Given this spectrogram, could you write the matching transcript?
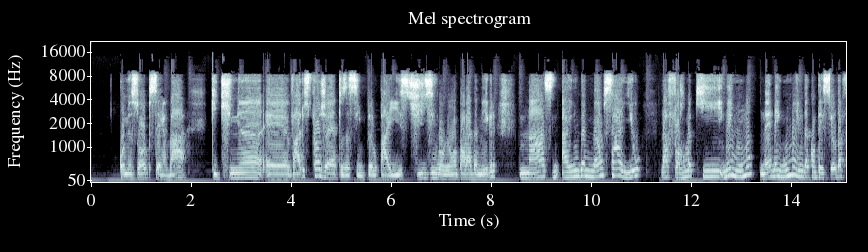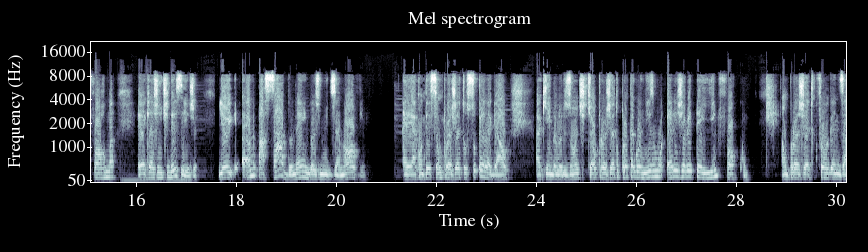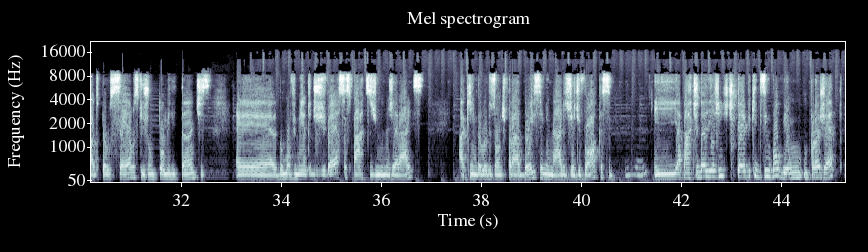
começou a observar que tinha é, vários projetos assim pelo país de desenvolver uma parada negra, mas ainda não saiu da forma que nenhuma, né, nenhuma ainda aconteceu da forma é, que a gente deseja. E eu, ano passado, né, em 2019, é, aconteceu um projeto super legal aqui em Belo Horizonte, que é o projeto Protagonismo LGBTI em Foco. É um projeto que foi organizado pelos Celos, que juntou militantes é, do movimento de diversas partes de Minas Gerais, aqui em Belo Horizonte, para dois seminários de advocacy. Uhum. E a partir dali a gente teve que desenvolver um, um projeto,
